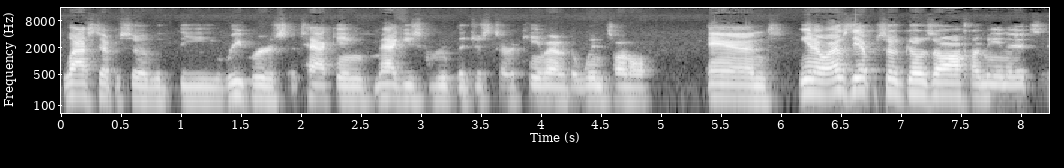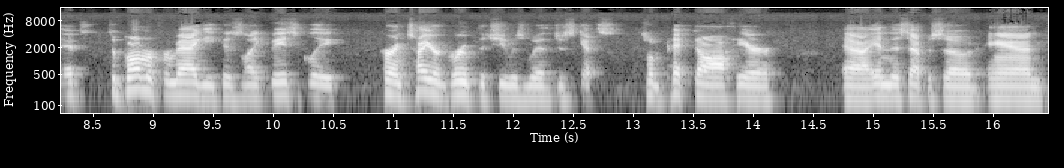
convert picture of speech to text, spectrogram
last episode with the Reapers attacking Maggie's group that just sort of came out of the wind tunnel and you know, as the episode goes off, I mean, it's it's, it's a bummer for Maggie because like basically her entire group that she was with just gets sort of picked off here uh, in this episode, and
